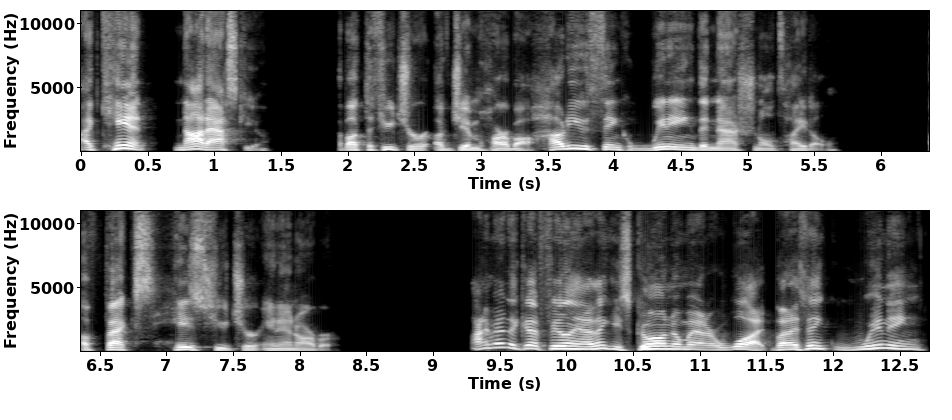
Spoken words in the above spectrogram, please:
I can't not ask you about the future of Jim Harbaugh. How do you think winning the national title affects his future in Ann Arbor? I've had a gut feeling. I think he's gone no matter what, but I think winning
